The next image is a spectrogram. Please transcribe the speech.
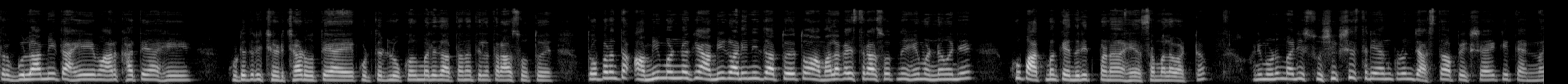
तर गुलामीत आहे मार खाते आहे कुठेतरी छेडछाड होते आहे कुठेतरी लोकांमध्ये जाताना तिला त्रास होतोय तोपर्यंत आम्ही म्हणणं की आम्ही गाडीने जातोय तो आम्हाला काहीच त्रास होत नाही. हे म्हणणं म्हणजे खूप आत्मकेंद्रितपणा आहे असं मला वाटतं. आणि म्हणून माझी सुशिक्षित स्त्रियांकडून जास्त अपेक्षा आहे की त्यांना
